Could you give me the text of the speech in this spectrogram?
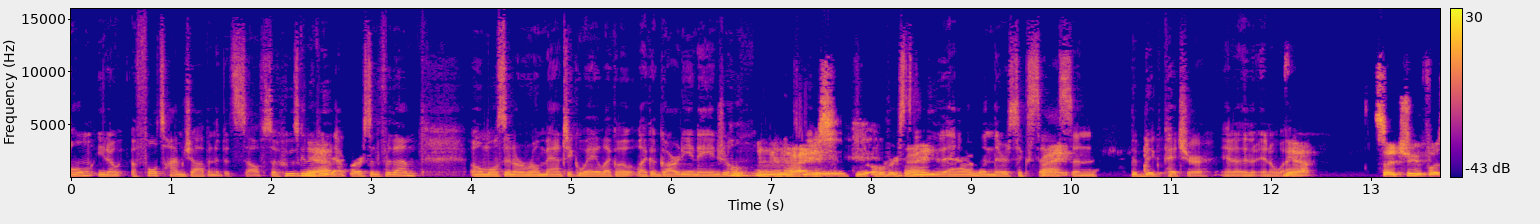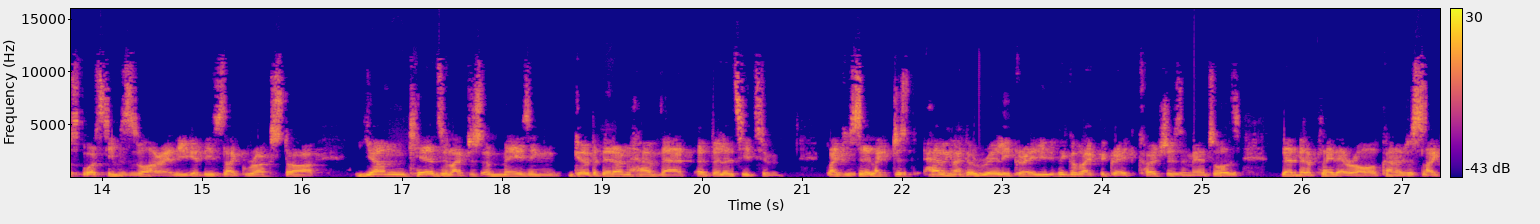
you know a full time job in of itself. So who's going to Yeah. be that person for them, almost in a romantic way, like a like a guardian angel right. to, to oversee Right. them and their success Right. and the big picture in a, in a way. Yeah. So true for sports teams as well, right? You get these like rock star young kids who are like just amazing good, but they don't have that ability to, like you said, like just having like a really great, you think of like the great coaches and mentors that, that play their role, kind of just like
